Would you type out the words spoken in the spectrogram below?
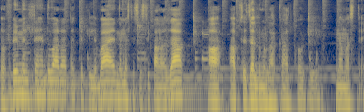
तो फिर मिलते हैं दोबारा तक तक के लिए बाय नमस्ते, सत श्रीकाल आजाब और आपसे जल्द मुलाकात होगी। नमस्ते।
